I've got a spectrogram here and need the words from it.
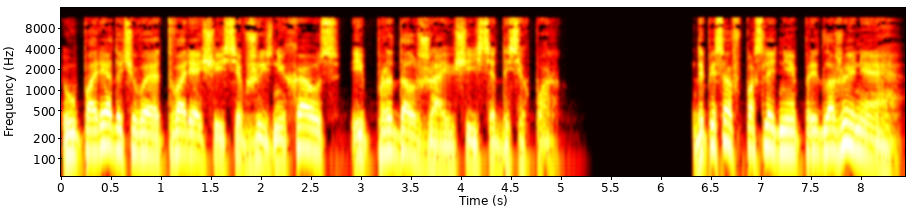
упорядочивая творящийся в жизни хаос и продолжающийся до сих пор. Дописав последнее предложение,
